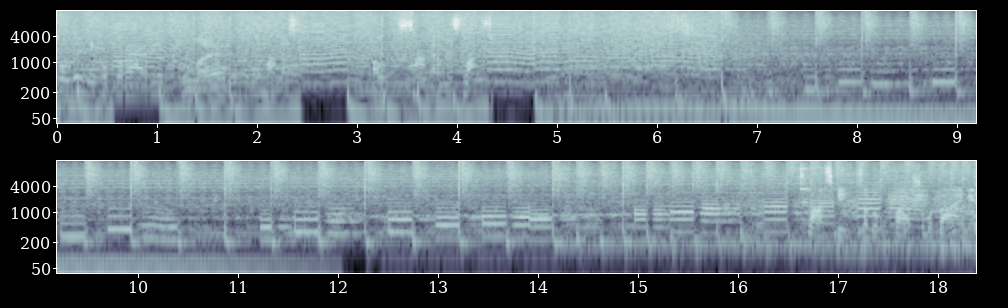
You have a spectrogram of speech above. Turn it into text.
хвилині по перерві легендарний Матерс Олександр Миславський. Славський забив у першому таймі,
